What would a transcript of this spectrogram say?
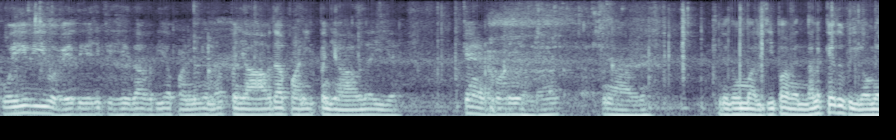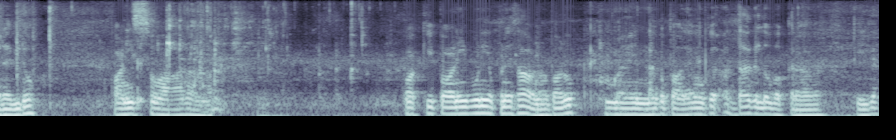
ਕੋਈ ਵੀ ਹੋਵੇ ਦੇਸ਼ ਕਿਸੇ ਦਾ ਵਧੀਆ ਪਾਣੀ ਨਹੀਂ ਹੁੰਦਾ ਪੰਜਾਬ ਦਾ ਪਾਣੀ ਪੰਜਾਬ ਦਾ ਹੀ ਹੈ ਘੈਂਟ ਪਾਣੀ ਆਉਂਦਾ ਪੰਜਾਬ ਦਾ। ਜਦੋਂ ਮਰਜ਼ੀ ਭਾਵੇਂ ਨਲਕੇ ਤੋਂ ਪੀ ਲਓ ਮੇਰੇ ਵੀਰੋ, ਪਾਣੀ ਸਵਾਦ ਆਉਂਦਾ। ਬਾਕੀ ਪਾਣੀ ਪੂਣੀ ਆਪਣੇ ਹਿਸਾਬ ਨਾਲ ਪਾ ਲਓ। ਮੈਂ ਇੰਨਾ ਕੁ ਪਾ ਲਿਆ ਕਿਉਂਕਿ ਅੱਧਾ ਕਿਲੋ ਬੱਕਰਾ ਵਾ, ਠੀਕ ਹੈ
